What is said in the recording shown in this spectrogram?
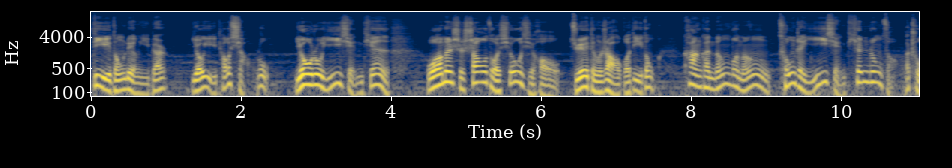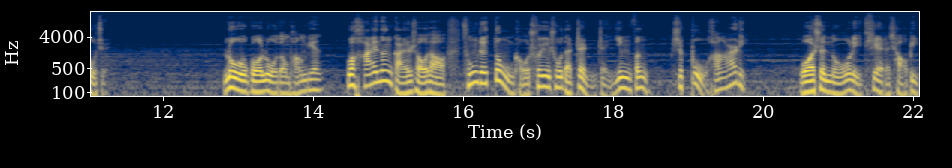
地洞另一边有一条小路，犹如一线天。我们是稍作休息后，决定绕过地洞，看看能不能从这一线天中走了出去。路过路洞旁边，我还能感受到从这洞口吹出的阵阵阴风，是不寒而栗。我是努力贴着峭壁，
